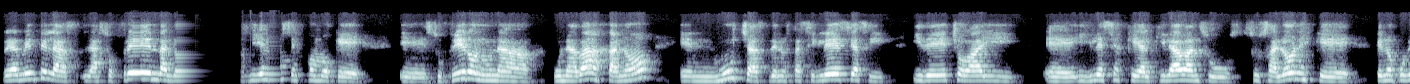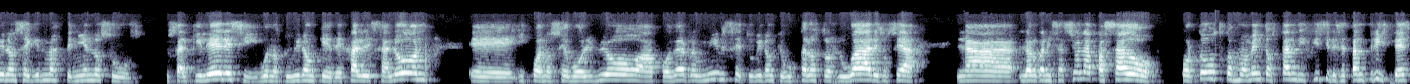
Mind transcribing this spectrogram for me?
realmente las, las, ofrendas, los diezmos es como que eh, sufrieron una, una, baja, ¿no? En muchas de nuestras iglesias y, y de hecho hay iglesias que alquilaban sus, sus salones que, que, no pudieron seguir más teniendo sus, sus alquileres y bueno, tuvieron que dejar el salón, eh, y cuando se volvió a poder reunirse tuvieron que buscar otros lugares, o sea, la, organización ha pasado por todos estos momentos tan difíciles y tan tristes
